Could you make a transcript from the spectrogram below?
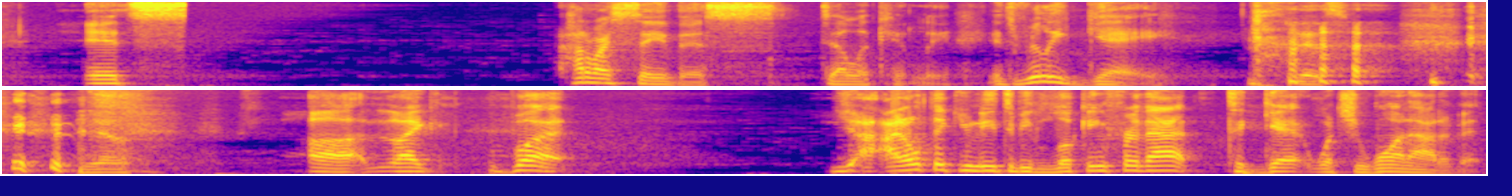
it's how do I say this delicately? It's really gay. It is. yeah, Uh, like, but yeah, I don't think you need to be looking for that to get what you want out of it.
